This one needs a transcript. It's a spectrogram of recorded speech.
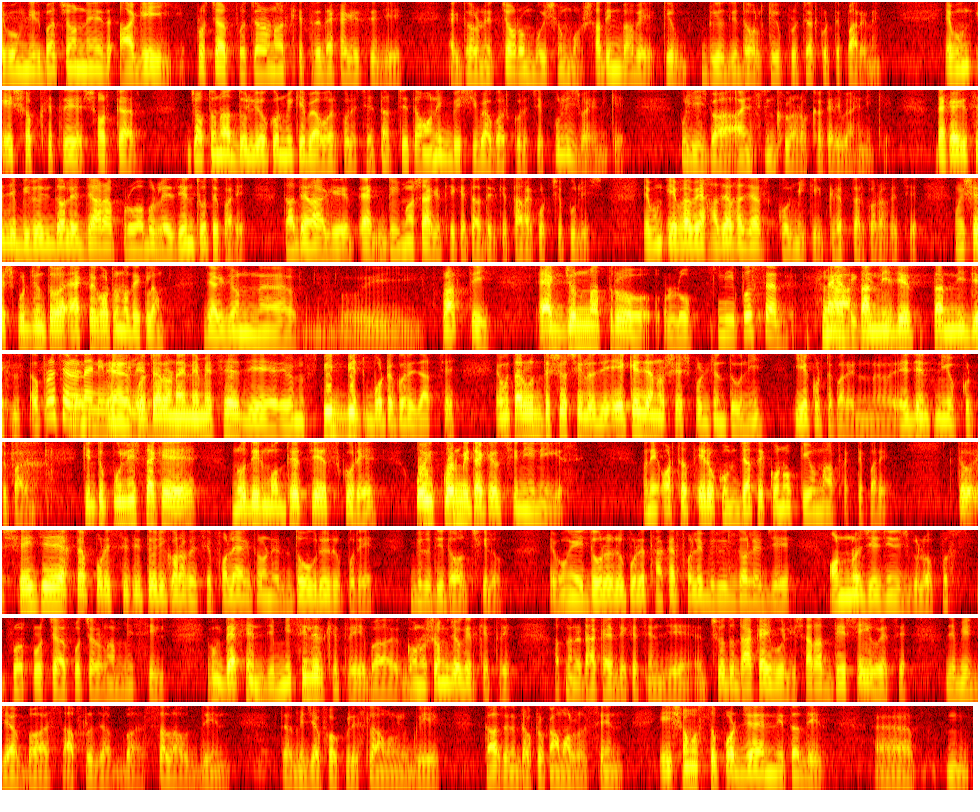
এবং নির্বাচনের আগেই প্রচার প্রচারণার ক্ষেত্রে দেখা গেছে যে এক ধরনের চরম বৈষম্য স্বাধীনভাবে কেউ বিরোধী দল কেউ প্রচার করতে পারে নাই। এবং এসব ক্ষেত্রে সরকার যত না দলীয় কর্মীকে ব্যবহার করেছে তার চেয়ে অনেক বেশি ব্যবহার করেছে পুলিশ বাহিনীকে পুলিশ বা আইন শৃঙ্খলা রক্ষাকারী বাহিনীকে। দেখা গেছে যে বিরোধী দলের যারা প্রবাবল এজেন্ট হতে পারে তাদের আগে এক দুই মাস আগে থেকে তাদেরকে তাড়া করছে পুলিশ। এবং এভাবে হাজার হাজার কর্মীকে গ্রেপ্তার করা হয়েছে। এবং শেষ পর্যন্ত একটা ঘটনা দেখলাম যে একজন প্রার্থী একজন মাত্র লোক তার নিজের তার নিজের প্রচারণায় হ্যাঁ, প্রচারণায় নেমেছে যে এবং স্পিড বিট ভোটে করে যাচ্ছে। এবং তার উদ্দেশ্য ছিল যে একে যেন শেষ পর্যন্ত উনি ইয়ে করতে পারেন এজেন্ট নিয়োগ করতে পারেন। কিন্তু পুলিশ তাকে নদীর মধ্যে চেস করে ওই কর্মীটাকে ছিনিয়ে নিয়ে গেছে। মানে অর্থাৎ এরকম, যাতে কোনো কেউ না থাকতে পারে। তো সেই যে একটা পরিস্থিতি তৈরি করা হয়েছে, ফলে এক ধরনের দৌড়ের উপরে বিরোধী দল ছিল। এবং এই দৌড়ের উপরে থাকার ফলে বিরোধী দলের যে অন্য যে জিনিসগুলো প্রচার প্রচারণা মিছিল, এবং দেখেন যে মিছিলের ক্ষেত্রে বা গণসংযোগের ক্ষেত্রে আপনারা ঢাকায় দেখেছেন যে শুধু ঢাকায় বলি সারা দেশেই হয়েছে যে মির্জা আব্বাস আফরোজ আব্বাস সালাউদ্দিন তা মির্জা ফখরুল ইসলাম আলমগীর ডক্টর কামাল হোসেন এই সমস্ত পর্যায়ের নেতাদের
